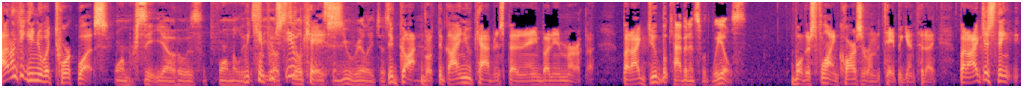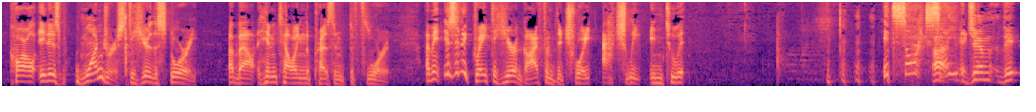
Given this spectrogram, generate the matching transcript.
I don't think you knew what torque was. Former CEO who was formerly we the came CEO from Steelcase, and you really just the guy. Look, the guy knew cabinets better than anybody in America. But I do cabinets with wheels. Well, there's flying cars are on the tape again today. But I just think, Carl, it is wondrous to hear the story about him telling the president to floor it. I mean, isn't it great to hear a guy from Detroit actually into it? it's so exciting. Uh, Jim, the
